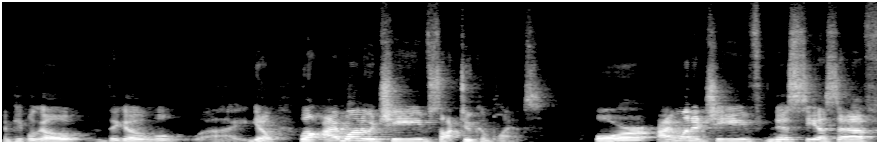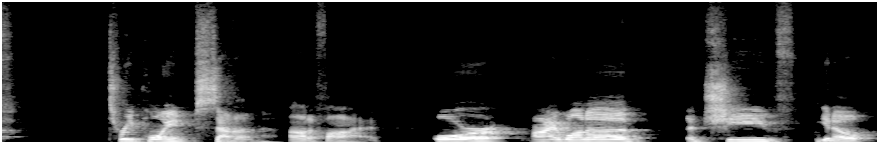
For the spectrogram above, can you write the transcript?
And people go, they go, well, I, you know, well, I want to achieve SOC 2 compliance, or I want to achieve NIST CSF 3.7 out of 5, or I want to achieve, you know,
